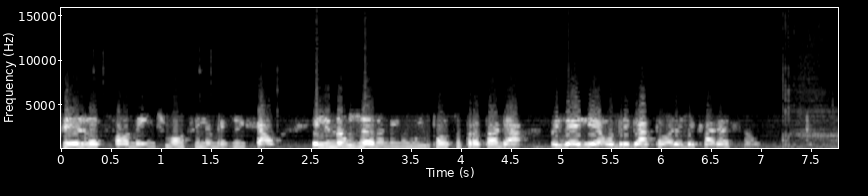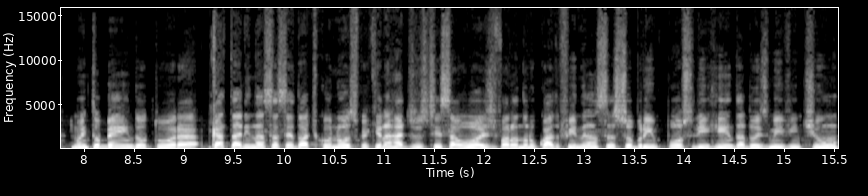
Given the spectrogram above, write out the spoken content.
seja somente o auxílio emergencial. Ele não gera nenhum imposto para pagar, mas ele é obrigatório a declaração. Muito bem, doutora Catarina Sacerdote, conosco aqui na Rádio Justiça hoje, falando no quadro Finanças sobre o Imposto de Renda 2021.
